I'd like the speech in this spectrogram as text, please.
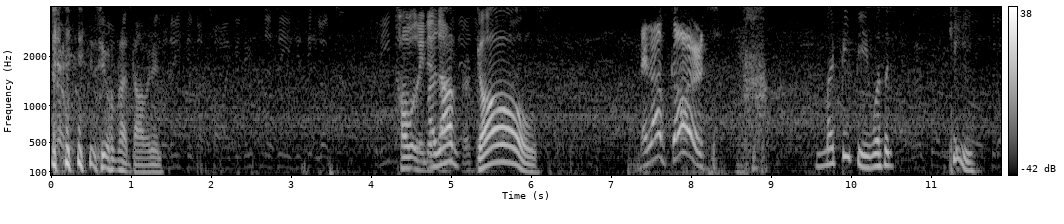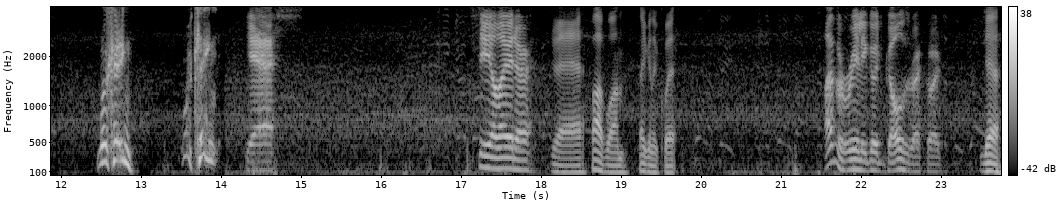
see what about Darwin in? Totally did I love for- goals. I love goals. My peepee was a key. Roy Keane. Roy Keane. Yes. See you later. Yeah, five one. They're gonna quit. I have a really good goals record. Yeah.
